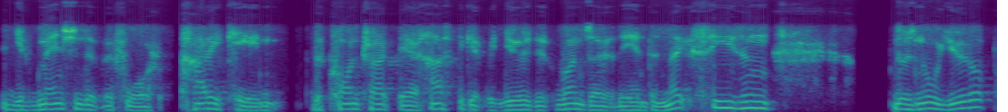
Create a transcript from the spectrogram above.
You've mentioned it before. Harry Kane, the contract there has to get renewed. It runs out at the end of next season. There's no Europe,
